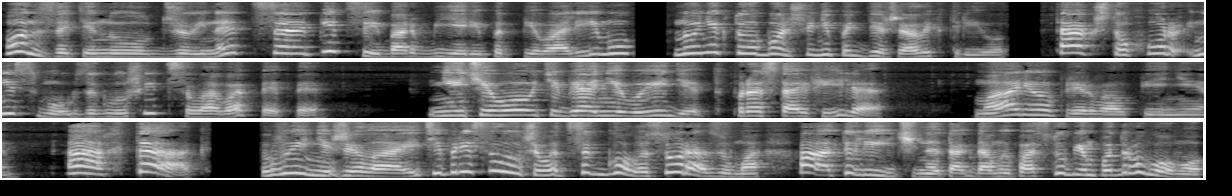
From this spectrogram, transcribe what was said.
Он затянул Джуинетца, пиццы и Барбьери подпевали ему, но никто больше не поддержал их трио, так что хор не смог заглушить слова Пепе. «Ничего у тебя не выйдет, простофиля!» Марио прервал пение. «Ах так! Вы не желаете прислушиваться к голосу разума? Отлично, тогда мы поступим по-другому.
